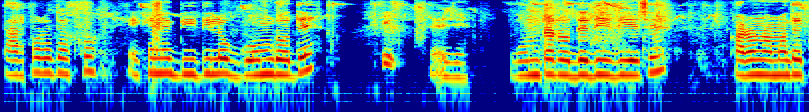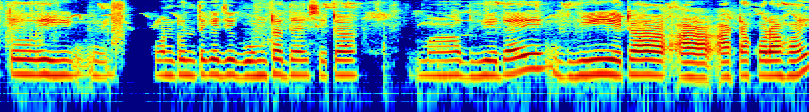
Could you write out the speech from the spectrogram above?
তারপরে দেখো এখানে দিয়ে দিল গম রোদে। এই যে গমটা রোদে দিয়ে দিয়েছে। কারণ আমাদের তো এই কন্ট্রোল থেকে যে গমটা দেয় সেটা মা ধুয়ে দেয়, ধুয়েই এটা আটা করা হয়।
